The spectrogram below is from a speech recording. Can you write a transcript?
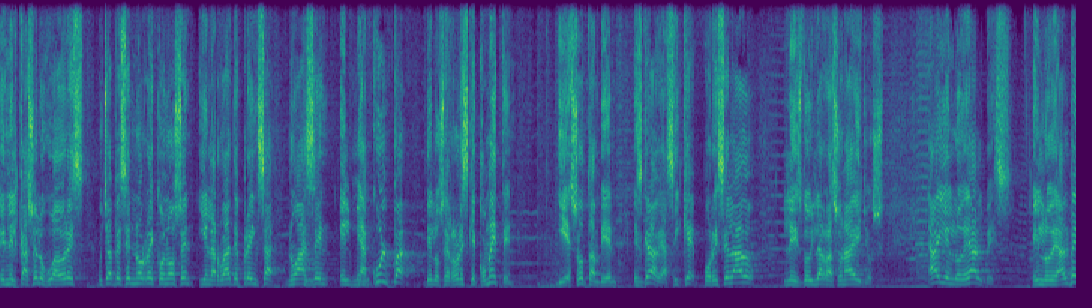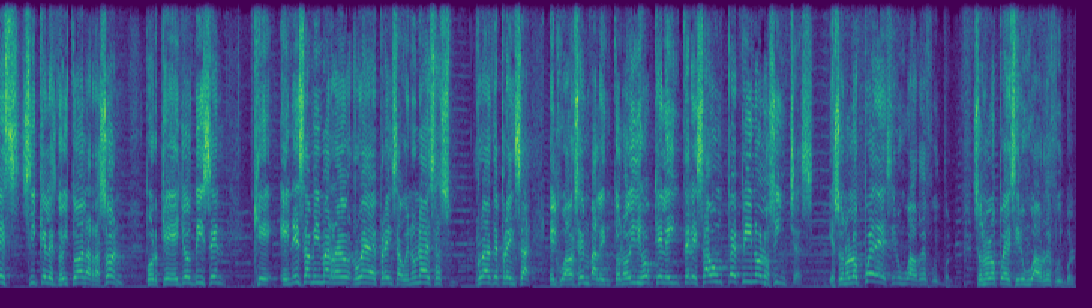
en el caso de los jugadores, muchas veces no reconocen y en las ruedas de prensa no hacen el mea culpa de los errores que cometen. Y eso también es grave. Así que por ese lado les doy la razón a ellos. Hay en lo de Alves. En lo de Alves sí que les doy toda la razón, porque ellos dicen que en esa misma ru- rueda de prensa o en una de esas ruedas de prensa, el jugador se envalentonó y dijo que le interesaba un pepino los hinchas. Y eso no lo puede decir un jugador de fútbol. Eso no lo puede decir un jugador de fútbol.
